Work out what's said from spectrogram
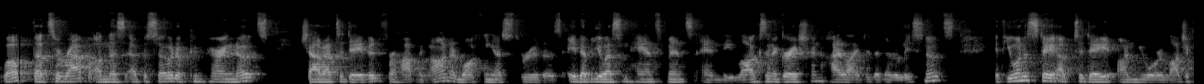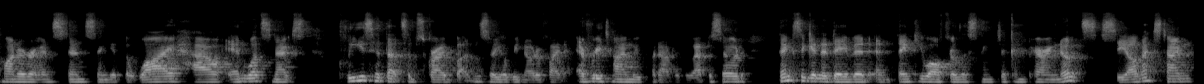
Well, that's a wrap on this episode of Comparing Notes. Shout out to David for hopping on and walking us through those AWS enhancements and the logs integration highlighted in the release notes. If you want to stay up to date on your LogicMonitor instance and get the why, how, and what's next, please hit that subscribe button so you'll be notified every time we put out a new episode. Thanks again to David, and thank you all for listening to Comparing Notes. See y'all next time.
